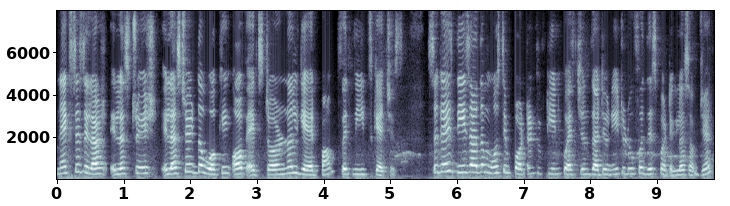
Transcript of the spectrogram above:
Next is illustrate, illustrate the working of external gear pump with neat sketches. So guys, these are the most important 15 questions that you need to do for this particular subject.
